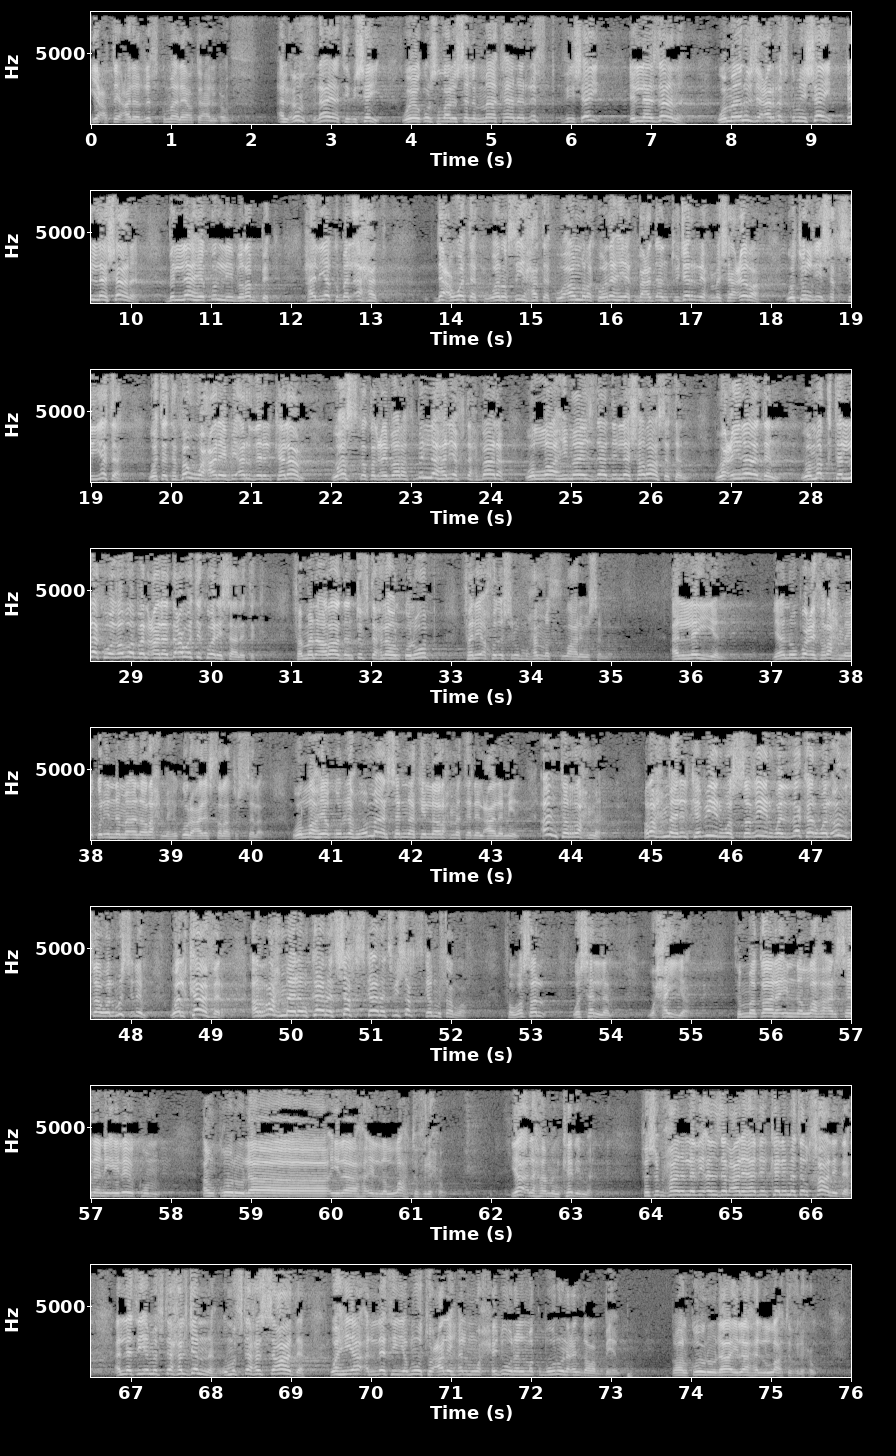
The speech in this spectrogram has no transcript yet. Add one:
يعطي على الرفق ما لا يعطي على العنف. العنف لا يأتي بشيء. ويقول صلى الله عليه وسلم ما كان الرفق في شيء إلا زانه وما نزع الرفق من شيء إلا شانه. بالله قل لي بربك هل يقبل أحد دعوتك ونصيحتك وأمرك ونهيك بعد أن تجرح مشاعره وتلغي شخصيته وتتفوح عليه بأرذل الكلام وأسقط العبارات بالله هل يفتح باله؟ والله ما يزداد إلا شراسة وعنادا ومقتا لك وغضبا على دعوتك ورسالتك. فمن أراد أن تفتح له القلوب فليأخذ أسلوب محمد صلى الله عليه وسلم. اللين لأنه بعث رحمة يقول إنما أنا رحمة يقول عليه الصلاة والسلام. والله يقول له وما أرسلناك إلا رحمة للعالمين. أنت الرحمة. رحمة للكبير والصغير والذكر والأنثى والمسلم والكافر. الرحمة لو كانت شخص كانت في شخص كالمشرف. فوصل وسلم وحيا ثم قال إن الله أرسلني إليكم أن قولوا لا إله إلا الله تفرحوا يا لها من كلمة. فسبحان الذي أنزل على هذه الكلمة الخالدة التي هي مفتاح الجنة ومفتاح السعادة وهي التي يموت عليها الموحدون المقبولون عند ربهم. قال قولوا لا إله إلا الله تفلحوا.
